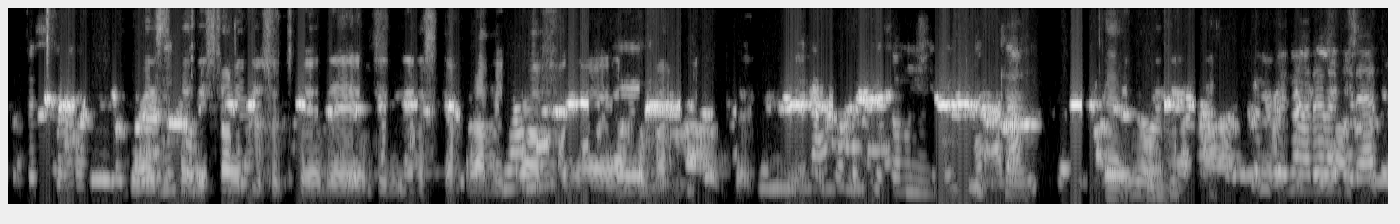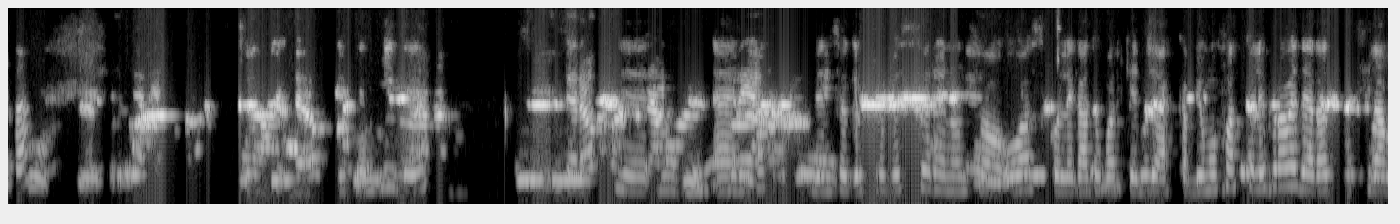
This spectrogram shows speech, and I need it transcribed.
professore. questo di solito succede, si innesca fra microfono e altoparlante. Perché sono uscita in strada. Eh, Continuare la diretta. cuffie, perché- Cioè, mi sentite? Sì. Però Eh, eh, penso che il professore, non so, o ha scollegato qualche jack. Abbiamo fatto le prove ed era filava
